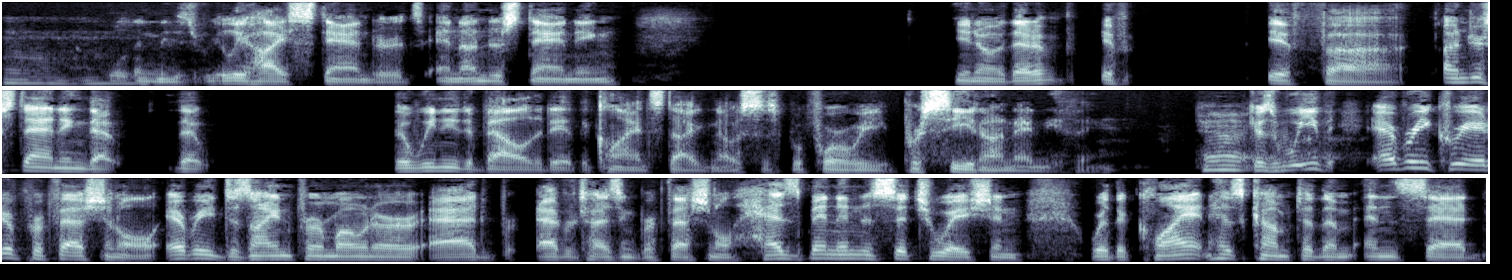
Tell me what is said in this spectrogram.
mm-hmm. holding these really high standards and understanding you know that if if, if uh, understanding that that that we need to validate the client's diagnosis before we proceed on anything because we've every creative professional every design firm owner ad advertising professional has been in a situation where the client has come to them and said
